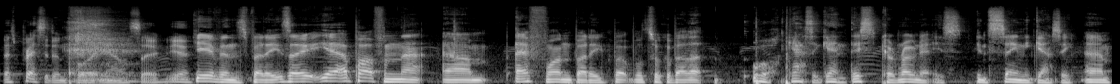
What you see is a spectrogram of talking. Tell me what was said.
There's precedent for it now, so yeah. Givens, buddy. So yeah, apart from that, um, F1, buddy. But we'll talk about that. Oh, gas again. This Corona is insanely gassy. Um,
